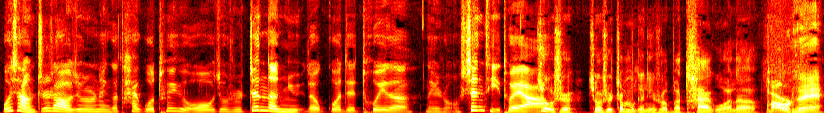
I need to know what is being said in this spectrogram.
我想知道，就是那个泰国推油，就是真的女的过去推的那种身体推啊？就是就是这么跟你说吧，泰国呢毛推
